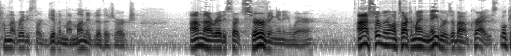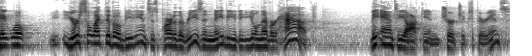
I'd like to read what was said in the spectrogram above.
I'm not ready to start giving my money to the church. I'm not ready to start serving anywhere. I certainly don't want to talk to my neighbors about Christ. Okay, well, your selective obedience is part of the reason maybe that you'll never have the Antiochian church experience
